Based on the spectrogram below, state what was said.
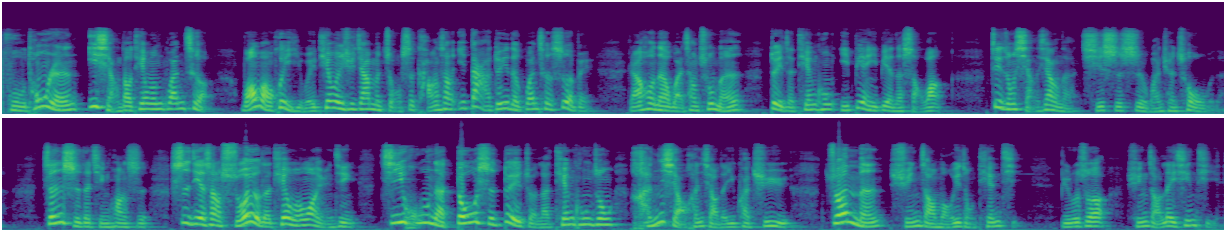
普通人一想到天文观测，往往会以为天文学家们总是扛上一大堆的观测设备。然后呢，晚上出门对着天空一遍一遍的扫望，这种想象呢其实是完全错误的。真实的情况是，世界上所有的天文望远镜几乎呢都是对准了天空中很小很小的一块区域，专门寻找某一种天体，比如说寻找类星体、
